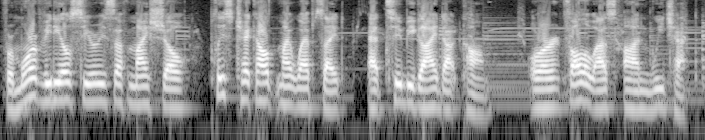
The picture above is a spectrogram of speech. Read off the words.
For more video series of my show, please check out my website at tubeguy.com or follow us on WeChat.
